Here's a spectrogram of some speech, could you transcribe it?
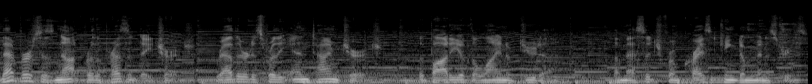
That verse is not for the present day church. Rather, it is for the end time church, the body of the line of Judah. A message from Christ Kingdom Ministries.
